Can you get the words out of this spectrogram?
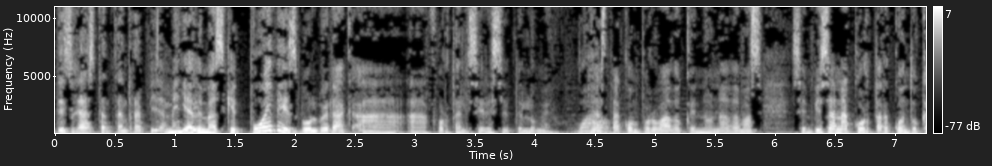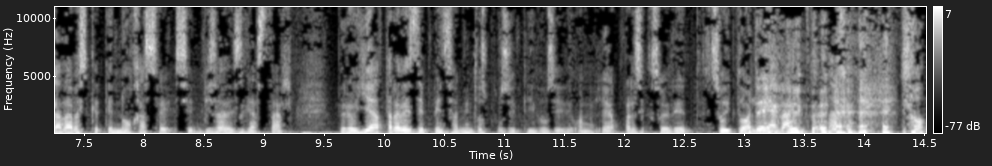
desgastan tan rápidamente. Y además que puedes volver a, fortalecer ese telómero. Ya está comprobado que no nada más se empiezan a cortar cuando cada vez que te enojas se, empieza a desgastar, pero ya a través de pensamientos positivos y de, bueno, ya parece que soy de, soy tu aliada. no,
